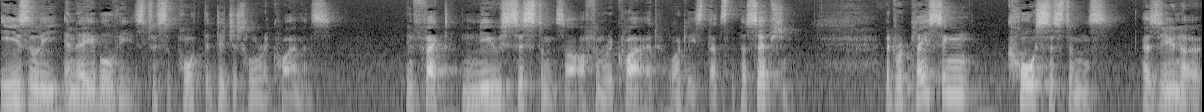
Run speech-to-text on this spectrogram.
easily enable these to support the digital requirements. In fact, new systems are often required, or at least that's the perception. But replacing core systems, as you know,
